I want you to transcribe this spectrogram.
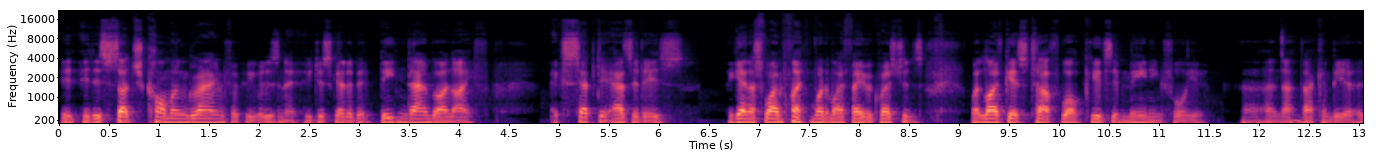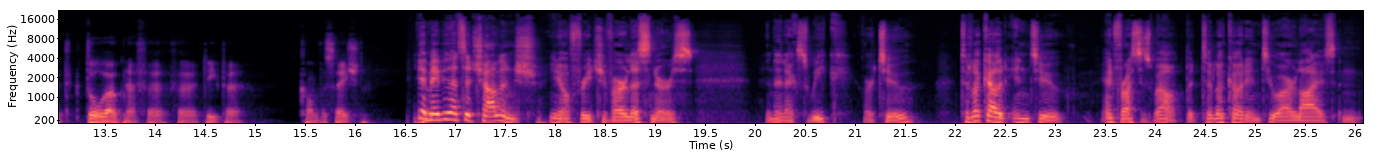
It, it is such common ground for people, isn't it? Who just get a bit beaten down by life, accept it as it is, Again, that's why my, one of my favorite questions when life gets tough, what gives it meaning for you? Uh, and that, that can be a, a door opener for, for a deeper conversation. Yeah, maybe that's a challenge, you know, for each of our listeners in the next week or two to look out into, and for us as well, but to look out into our lives and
